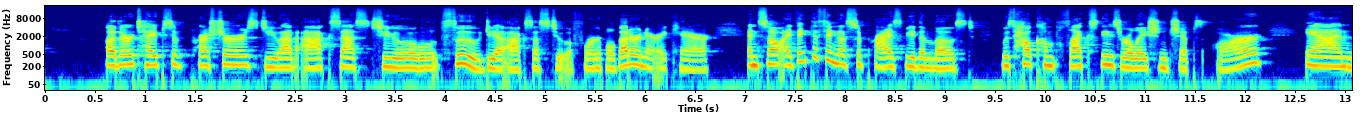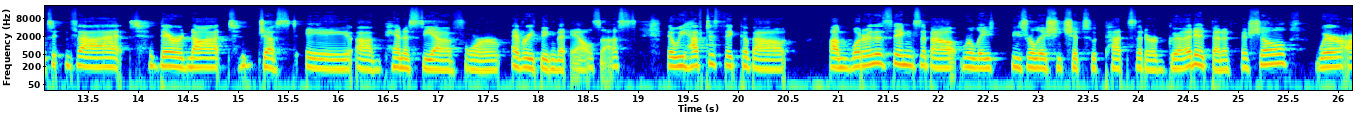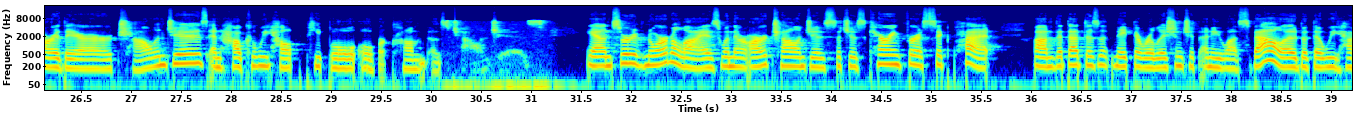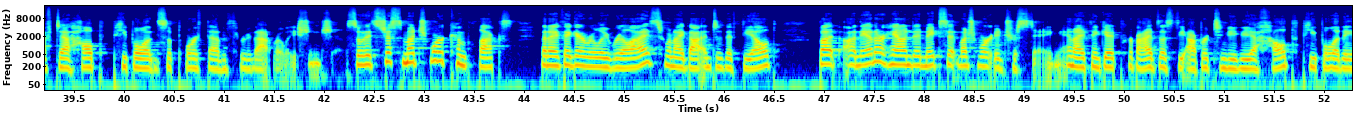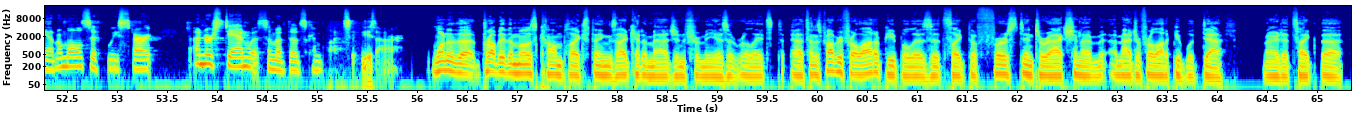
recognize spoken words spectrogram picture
other types of pressures. Do you have access to food? Do you have access to affordable veterinary care? And so I think the thing that surprised me the most was how complex these relationships are and that they're not just a um, panacea for everything that ails us, that we have to think about um, what are the things about rela- these relationships with pets that are good and beneficial? Where are there challenges? And how can we help people overcome those challenges? And sort of normalize when there are challenges, such as caring for a sick pet. um, that that doesn't make the relationship any less valid, but that we have to help people and support them through that relationship. So it's just much more complex than I think I really realized when I got into the field. But on the other hand, it makes it much more interesting. And I think it provides us the opportunity to help people and animals if we start to understand what some of those complexities are. One of the probably the most complex things I could imagine for me as it relates to pets, and it's probably for a lot of people, is it's like the first interaction I imagine for a lot of people with death, right? It's like the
